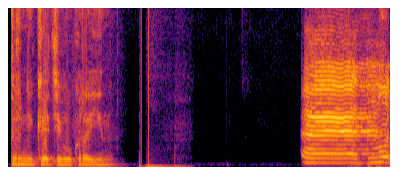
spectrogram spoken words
турнікетів в Україну? Е, ну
